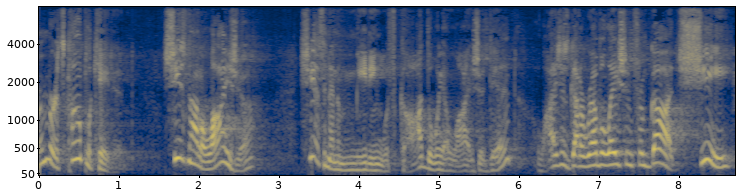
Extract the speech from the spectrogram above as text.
Remember, it's complicated. She's not Elijah. She isn't in a meeting with God the way Elijah did. Elijah's got a revelation from God. She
